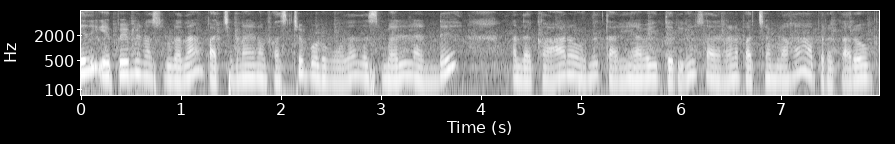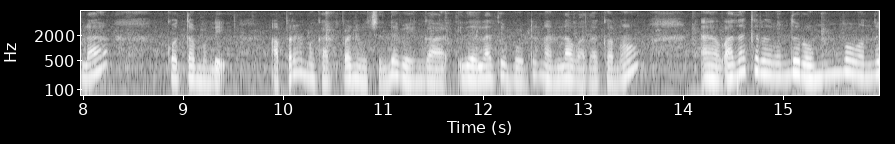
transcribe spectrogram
எது எப்பயுமே நான் சொல்கிறதான் பச்சை மிளகாய் நான் ஃபஸ்ட்டு போடும்போது அந்த ஸ்மெல் அண்டு அந்த காரம் வந்து தனியாகவே தெரியும். ஸோ அதனால் பச்சை மிளகா அப்புறம் கருவேப்பிலை கொத்தமல்லி. அப்புறம் நம்ம கட் பண்ணி வச்சுருந்த வெங்காயம் இது எல்லாத்தையும் போட்டு நல்லா வதக்கணும். வதக்கிறது வந்து ரொம்ப வந்து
